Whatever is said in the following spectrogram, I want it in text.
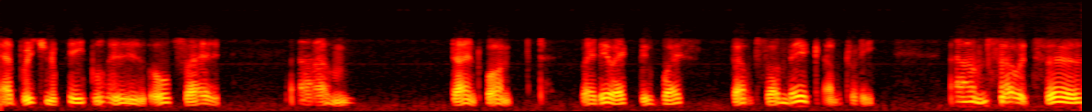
Aboriginal people who also um, don't want radioactive waste dumps on their country. Um, so it's a,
